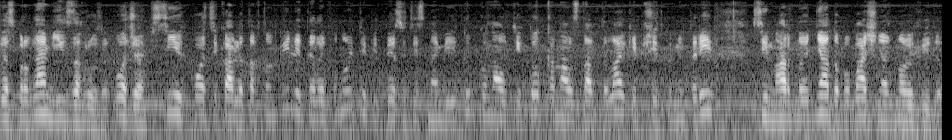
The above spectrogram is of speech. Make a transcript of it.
без проблем їх загрузить. Отже, всі, кого цікавлять автомобілі, телефонуйте, підписуйтесь на мій YouTube канал, TikTok канал, ставте лайки, пишіть коментарі. Всім гарного дня, до побачення в нових відео.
